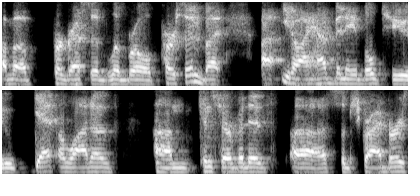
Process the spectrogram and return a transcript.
I'm a progressive liberal person, but uh, you know, I have been able to get a lot of um, conservative uh, subscribers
